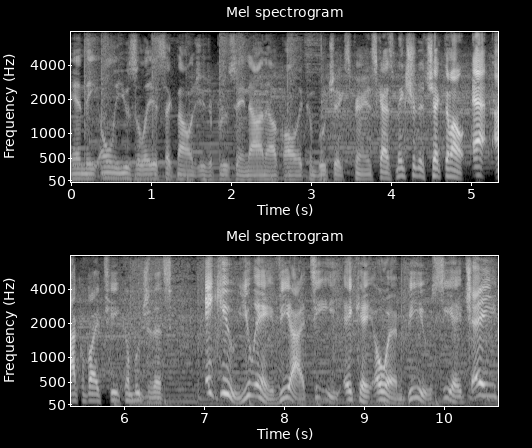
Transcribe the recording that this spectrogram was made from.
And they only use the latest technology to produce a non alcoholic kombucha experience. Guys, make sure to check them out at Aqua ViTea Kombucha. That's A Q U A V I T E A K O M B U C H A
